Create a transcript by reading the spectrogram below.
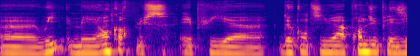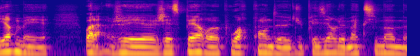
Euh, oui, mais encore plus. Et puis de continuer à prendre du plaisir, mais voilà, j'espère pouvoir prendre du plaisir le maximum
